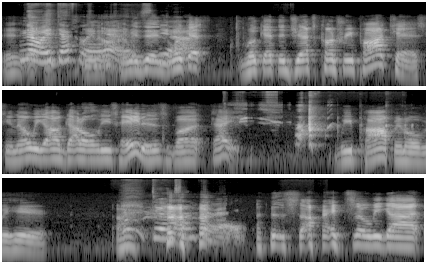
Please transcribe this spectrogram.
no, it definitely you know, is. I mean, yeah. look at look at the Jets Country podcast. You know, we all got all these haters, but hey, we popping over here. Doing something right. Sorry. So we got.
